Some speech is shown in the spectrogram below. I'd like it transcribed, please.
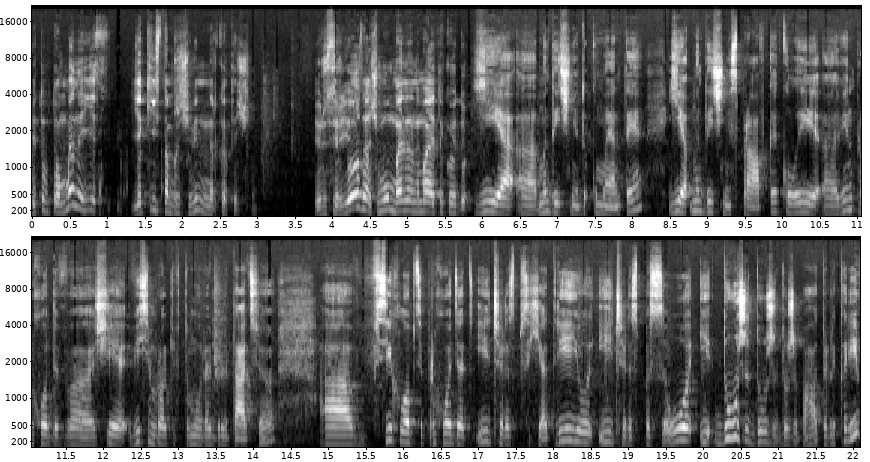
І тобто в мене є якісь там речовини наркотичні. Я говорю, серйозно, а чому в мене немає такої довідки? Є е, медичні документи, є медичні справки, коли е, він проходив е, ще 8 років тому реабілітацію. Всі хлопці проходять і через психіатрію, і через ПСО, і дуже дуже дуже багато лікарів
